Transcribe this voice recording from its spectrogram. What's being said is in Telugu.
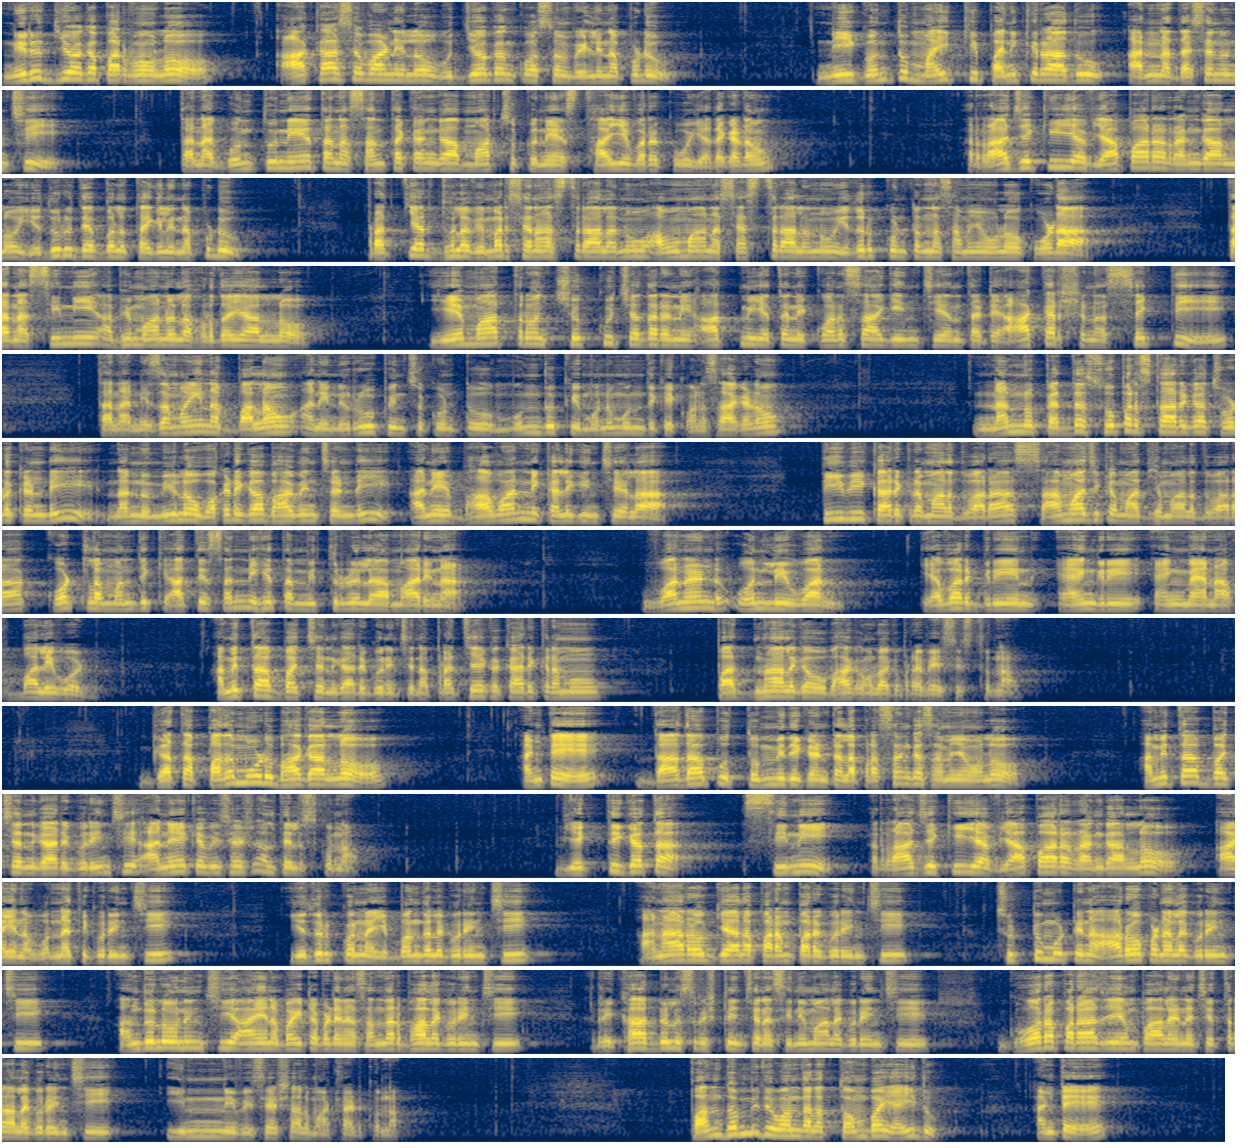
నిరుద్యోగ పర్వంలో ఆకాశవాణిలో ఉద్యోగం కోసం వెళ్ళినప్పుడు నీ గొంతు మైక్కి పనికిరాదు అన్న దశ నుంచి తన గొంతునే తన సంతకంగా మార్చుకునే స్థాయి వరకు ఎదగడం రాజకీయ వ్యాపార రంగాల్లో ఎదురు దెబ్బలు తగిలినప్పుడు ప్రత్యర్థుల విమర్శనాస్త్రాలను అవమాన శస్త్రాలను ఎదుర్కొంటున్న సమయంలో కూడా తన సినీ అభిమానుల హృదయాల్లో ఏమాత్రం చెక్కు చెదరని ఆత్మీయతని కొనసాగించేంతటి ఆకర్షణ శక్తి తన నిజమైన బలం అని నిరూపించుకుంటూ ముందుకి మునుముందుకి కొనసాగడం. నన్ను పెద్ద సూపర్ స్టార్గా చూడకండి నన్ను మీలో ఒకటిగా భావించండి అనే భావాన్ని కలిగించేలా టీవీ కార్యక్రమాల ద్వారా సామాజిక మాధ్యమాల ద్వారా కోట్ల మందికి అతి సన్నిహిత మిత్రుడిలా మారిన one and only one evergreen angry young man of Bollywood. Amitabh Bachchan గారి గురించిన ప్రత్యేక కార్యక్రమం పద్నాలుగవ భాగంలోకి ప్రవేశిస్తున్నాం. గత పదమూడు భాగాల్లో అంటే దాదాపు తొమ్మిది గంటల ప్రసంగ సమయంలో అమితాబ్ బచ్చన్ గారి గురించి అనేక విశేషాలు తెలుసుకున్నాం. వ్యక్తిగత సినీ రాజకీయ వ్యాపార రంగాల్లో ఆయన ఉన్నతి గురించి ఎదుర్కొన్న ఇబ్బందుల గురించి అనారోగ్యాల పరంపర గురించి చుట్టుముట్టిన ఆరోపణల గురించి అందులో నుంచి ఆయన బయటపడిన సందర్భాల గురించి రికార్డులు సృష్టించిన సినిమాల గురించి ఘోర పరాజయం పాలైన చిత్రాల గురించి ఇన్ని విశేషాలు మాట్లాడుకున్నాం. పంతొమ్మిది వందల తొంభై ఐదు అంటే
